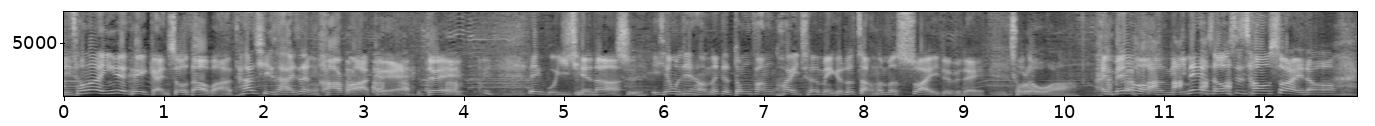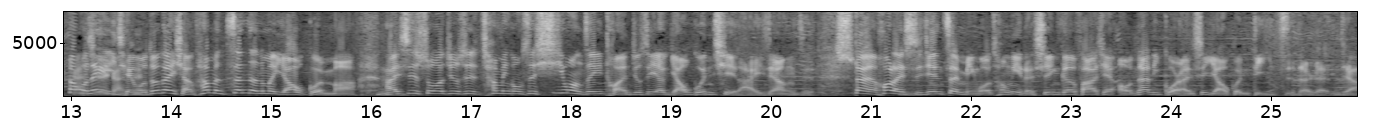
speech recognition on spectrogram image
你从他的音乐可以感受到吧？他其实还是很 hard rock 哎，对，哎，我以前呢，是以前我就想那个东方快车，每个都长那么帅，对不对？除了我啊，哎，没有啊，你那个时候是超帅的哦。那我那以前我都在想，他们真的那么摇滚吗？还是说就是唱片公司希望这一团就是要摇滚起来这样子？但后来时间证明，我从你的新歌发现，哦，那你果然是摇滚底子的人这样。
